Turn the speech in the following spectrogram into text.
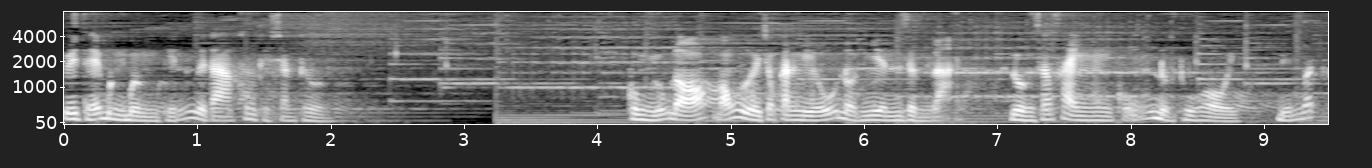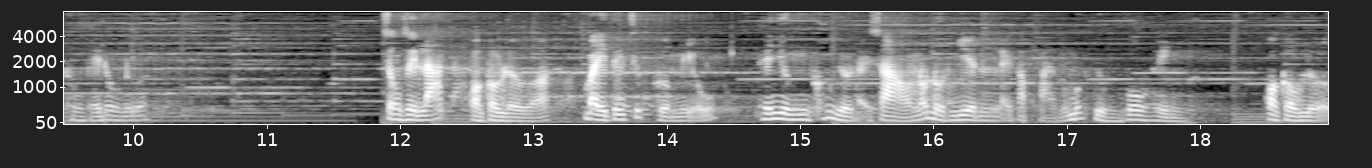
Uy thế bừng bừng khiến người ta không thể xem thường. Cùng lúc đó, bóng người trong căn miếu đột nhiên dừng lại luồng sáng xanh cũng được thu hồi, biến mất không thấy đâu nữa. Trong giây lát quả cầu lửa bay tới trước cửa miếu thế nhưng không hiểu tại sao nó đột nhiên lại gặp phải một bức tường vô hình. Quả cầu lửa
